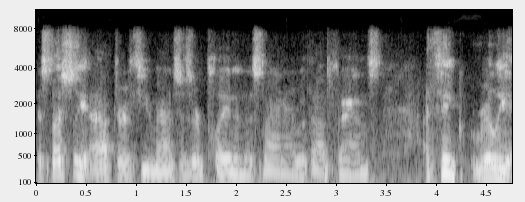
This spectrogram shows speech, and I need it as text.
especially after a few matches are played in this manner without fans, I think really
